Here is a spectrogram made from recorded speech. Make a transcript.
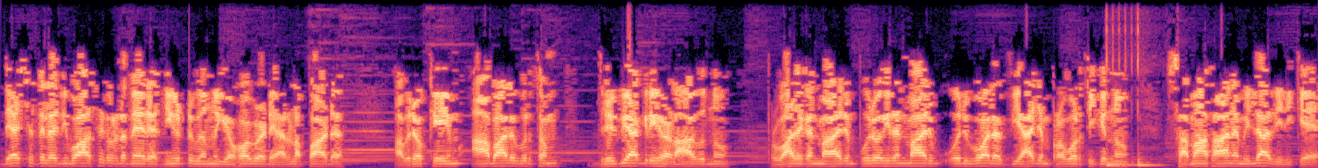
ദേശത്തിലെ നിവാസികളുടെ നേരെ നീട്ടുമെന്ന് യഹോവയുടെ അരുളപ്പാട്. അവരൊക്കെയും ആ ബാലവൃത്തം ദ്രവ്യാഗ്രഹികളാകുന്നു. പ്രവാചകന്മാരും പുരോഹിതന്മാരും ഒരുപോലെ വ്യാജം പ്രവർത്തിക്കുന്നു. സമാധാനമില്ലാതിരിക്കെ.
